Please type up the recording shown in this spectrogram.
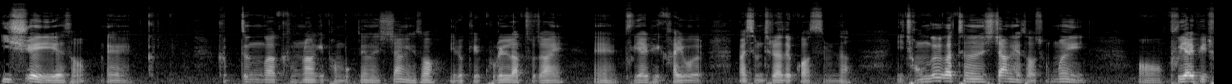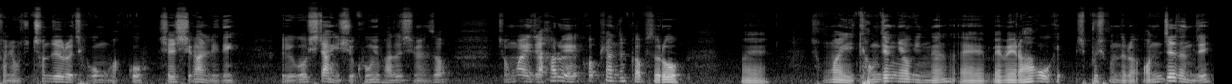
이슈에 의해서 예, 급, 급등과 급락이 반복되는 시장에서 이렇게 고릴라 투자의 예, VIP 가입을 말씀드려야 될 것 같습니다. 이 정글 같은 시장에서 정말 이, 어, VIP 전용 추천주를 제공받고 실시간 리딩 그리고 시장 이슈 공유 받으시면서 정말 이제 하루에 커피 한 잔 값으로 예, 정말 이 경쟁력 있는 예, 매매를 하고 계- 싶으신 분들은 언제든지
